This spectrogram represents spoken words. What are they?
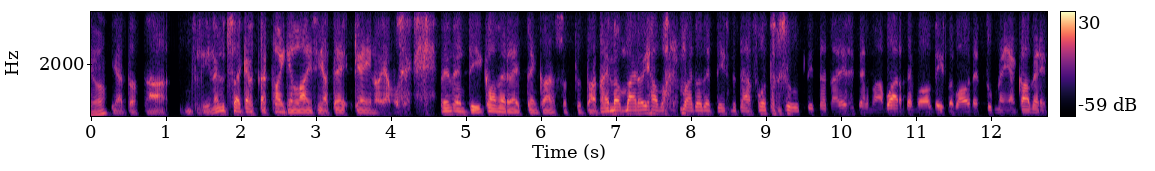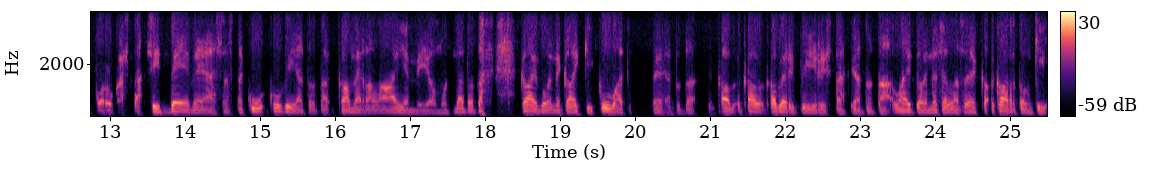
Joo. Ja tota, siinä nyt sai käyttää kaikenlaisia te- keinoja, mutta me mentiin kavereiden kanssa, tota, tai mä, mä en ole ihan varma, että otettiinko me tämä fotosuutti tätä esitelmää varten, vai oltiinko me vaan otettu meidän kaveriporukasta siitä BVSstä ku, kuvia tota, kameralla aiemmin jo, mutta mä tota, kaivoin ne kaikki kuvat meidän tota, ka- ka- kaveripiiristä ja tota, laitoin ne sellaiseen ka- kartonki,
